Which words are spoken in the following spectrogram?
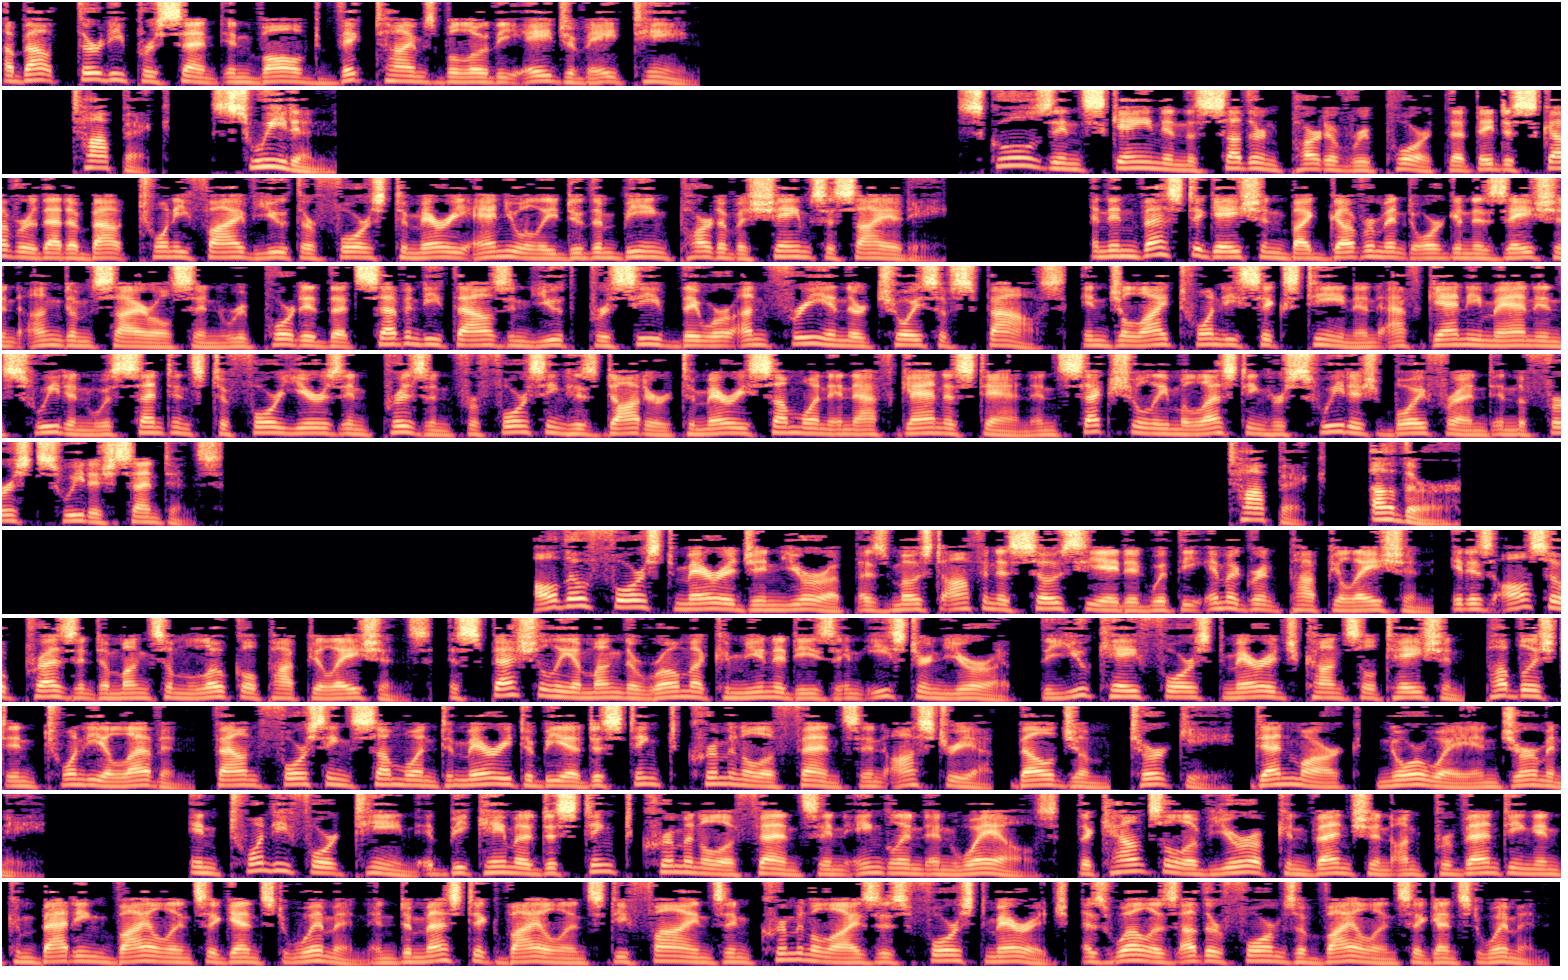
About 30% involved victims below the age of 18. Sweden Schools in Skane in the southern part of report that they discover that about 25 youth are forced to marry annually due them being part of a shame society. An investigation by government organization Ungdomsstyrelsen reported that 70,000 youth perceived they were unfree in their choice of spouse. In July 2016, an Afghani man in Sweden was sentenced to four years in prison for forcing his daughter to marry someone in Afghanistan and sexually molesting her Swedish boyfriend in the first Swedish sentence. Other Although forced marriage in Europe is most often associated with the immigrant population, it is also present among some local populations, especially among the Roma communities in Eastern Europe. The UK Forced Marriage Consultation, published in 2011, found forcing someone to marry to be a distinct criminal offence in Austria, Belgium, Turkey, Denmark, Norway, and Germany. In 2014 it became a distinct criminal offence in England and Wales. The Council of Europe Convention on Preventing and Combating Violence Against Women and Domestic Violence defines and criminalises forced marriage, as well as other forms of violence against women.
